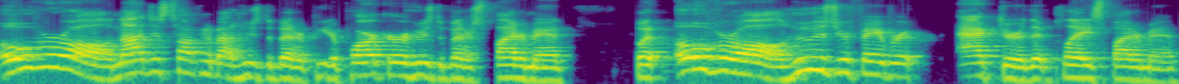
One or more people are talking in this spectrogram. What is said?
overall, not just talking about who's the better Peter Parker, who's the better Spider-Man, but overall, who is your favorite actor that plays Spider-Man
